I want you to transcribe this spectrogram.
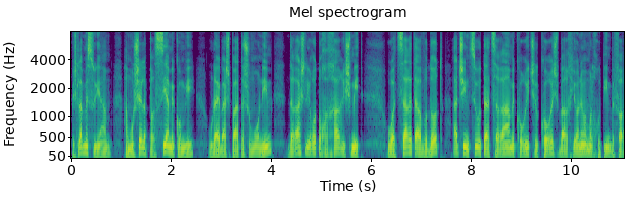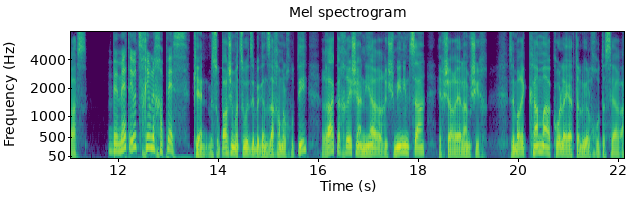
בשלב מסוים, המושל הפרסי המקומי, אולי בהשפעת השומרונים, דרש לראות הוכחה רשמית. הוא עצר את העבודות עד שימצאו את ההצהרה המקורית של כורש בארכיונים המלכותיים בפרס. באמת היו צריכים לחפש. כן, מסופר שמצאו את זה בגנזך המלכותי, רק אחרי שהנייר הרשמי נמצא, אפשר היה להמשיך. זה מראה כמה הכל היה תלוי על חוט השערה.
